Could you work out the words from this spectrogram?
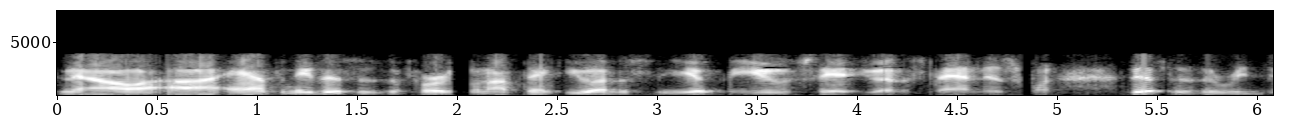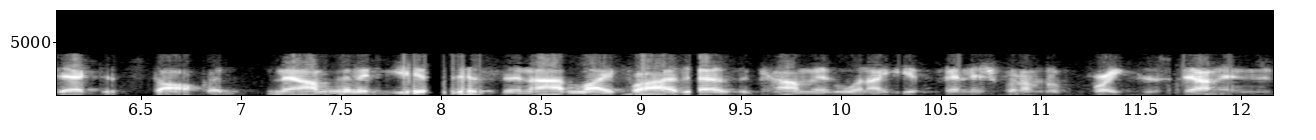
Now, uh, Anthony, this is the first one. I think you, understand, you you said you understand this one. This is the rejected stalker. Now, I'm going to give this, and I'd like for either guys to comment when I get finished, but I'm going to break this down into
